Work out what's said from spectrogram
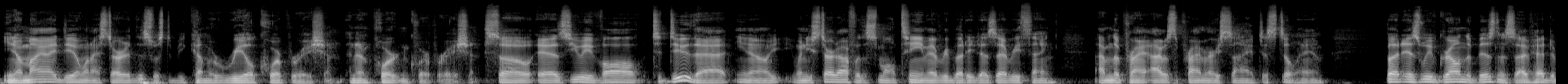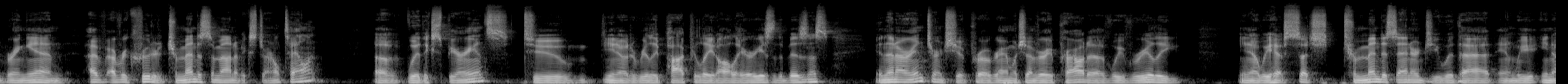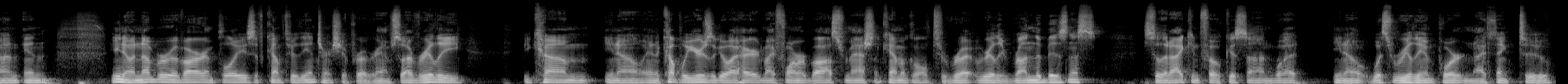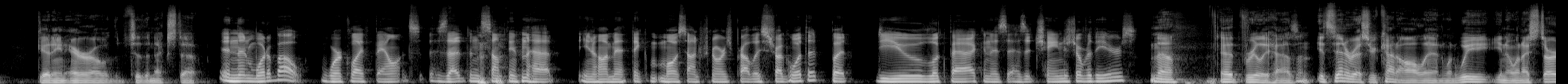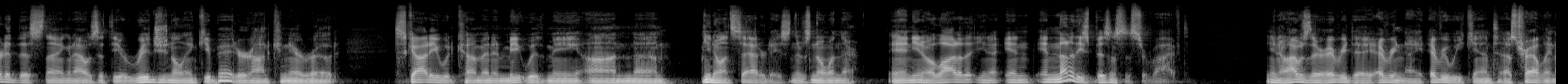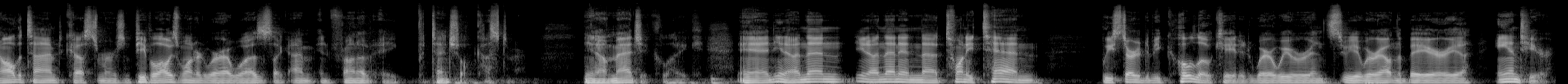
You know, my idea when I started this was to become a real corporation, an important corporation. So as you evolve to do that, you know, when you start off with a small team, everybody does everything. I'm the pri- I was the primary scientist, still am. But as we've grown the business, I've had to bring in, I've, I've recruited a tremendous amount of external talent of with experience to you know to really populate all areas of the business. And then our internship program, which I'm very proud of, we've really, you know, we have such tremendous energy with that, and we, you know, and, and you know, a number of our employees have come through the internship program. So I've really become, you know, and a couple years ago, I hired my former boss from Ashland Chemical to re- really run the business, so that I can focus on what you know what's really important. I think to getting Aero to the next step. And then what about work life balance? Has that been something that, you know, I mean, I think most entrepreneurs probably struggle with it, but do you look back and has, has it changed over the years? No, it really hasn't. It's interesting. You're kind of all in. When we, you know, when I started this thing and I was at the original incubator on Kinnear Road, Scotty would come in and meet with me on, um, you know, on Saturdays, and there was no one there. And you know, a lot of the you know, and and none of these businesses survived. You know, I was there every day, every night, every weekend. I was traveling all the time to customers, and people always wondered where I was. Like I'm in front of a potential customer. You know, magic like, and you know, and then you know, and then in uh, 2010, we started to be co-located where we were in. We were out in the Bay Area and here,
